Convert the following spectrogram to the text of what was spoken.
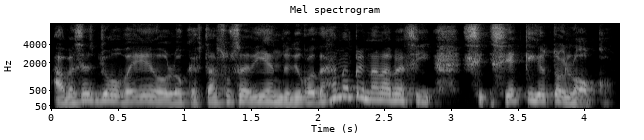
a veces yo veo lo que está sucediendo y digo, déjame primero ver si, si, si es que yo estoy loco.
